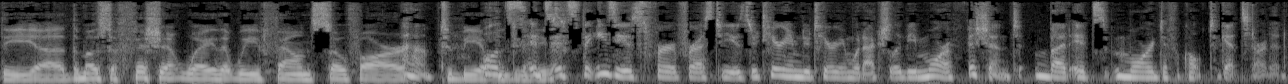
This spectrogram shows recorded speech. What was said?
the uh, the most efficient way that we've found so far to be able Uh-huh. well, to do it's, these. it's the easiest for, for us to use. Deuterium, deuterium would actually be more efficient, but it's more difficult to get started.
